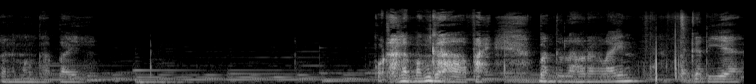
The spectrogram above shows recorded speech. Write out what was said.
dan menggapai. Kok dalam menggapai? Bantulah orang lain jika dia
